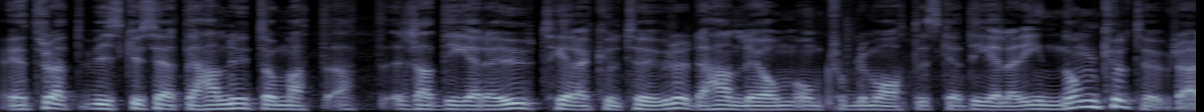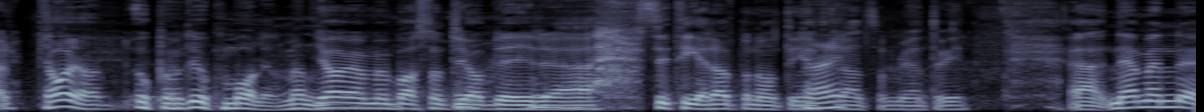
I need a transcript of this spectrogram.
Jag tror att vi skulle säga att det handlar inte om att, att radera ut hela kulturer. Det handlar om, om problematiska delar inom kulturer. Ja, ja, upp, uppenbarligen. Men... Ja, ja, men bara så att jag blir äh, citerad på någonting efterhand som jag inte vill. Uh, nej, men uh,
